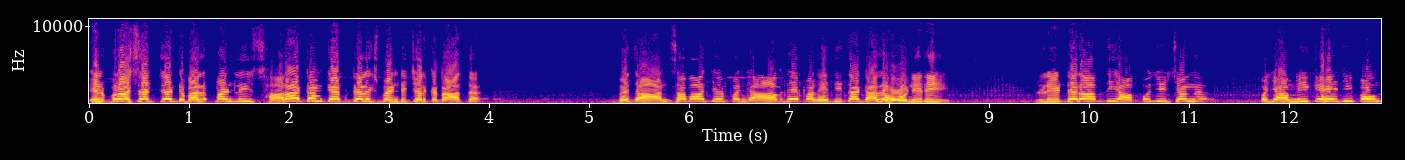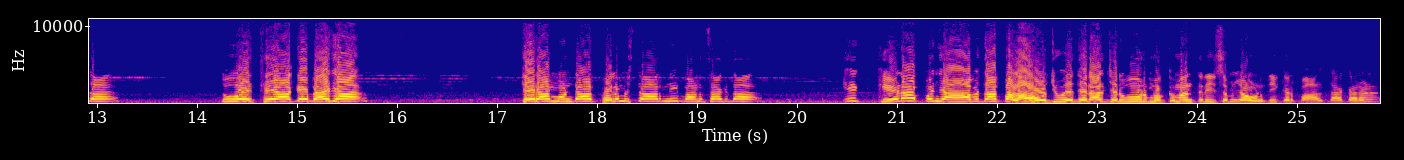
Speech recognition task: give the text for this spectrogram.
ਇਨਫਰਾਸਟ੍ਰਕਚਰ ਡਿਵੈਲਪਮੈਂਟ ਲਈ ਸਾਰਾ ਕੰਮ ਕੈਪੀਟਲ ਐਕਸਪੈਂਡੀਚਰ ਘਟਾਤਾ ਵਿਧਾਨ ਸਭਾ 'ਚ ਪੰਜਾਬ ਦੇ ਭਲੇ ਦੀ ਤਾਂ ਗੱਲ ਹੋ ਨਹੀਂ ਰਹੀ। ਲੀਡਰ ਆਫ ਦੀ ਆਪੋਜੀਸ਼ਨ ਪਜਾਮੀ ਕਿਹੇ ਜੀ ਪਾਉਂਦਾ? ਤੂੰ ਇੱਥੇ ਆ ਕੇ ਬਹਿ ਜਾ। ਤੇਰਾ ਮੁੰਡਾ ਫਿਲਮ ਸਟਾਰ ਨਹੀਂ ਬਣ ਸਕਦਾ। ਇਹ ਕਿਹੜਾ ਪੰਜਾਬ ਦਾ ਭਲਾ ਹੋ ਜੂ? ਇਹਦੇ ਨਾਲ ਜ਼ਰੂਰ ਮੁੱਖ ਮੰਤਰੀ ਸਮਝਾਉਣ ਦੀ ਕਿਰਪਾਲਤਾ ਕਰਨ।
